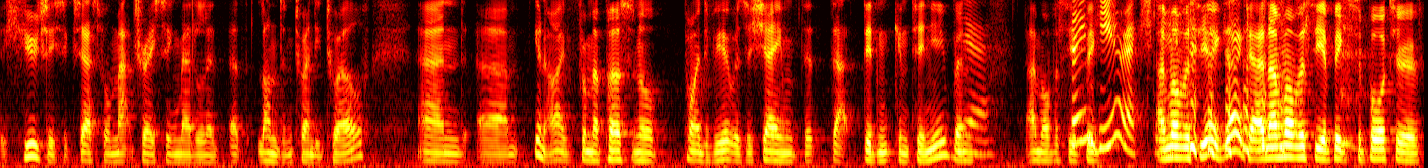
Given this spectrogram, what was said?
hugely successful match racing medal at, at London 2012 and um, you know I, from a personal point of view it was a shame that that didn't continue but yeah. I'm obviously Same a big, here actually I'm obviously yeah exactly and I'm obviously a big supporter of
